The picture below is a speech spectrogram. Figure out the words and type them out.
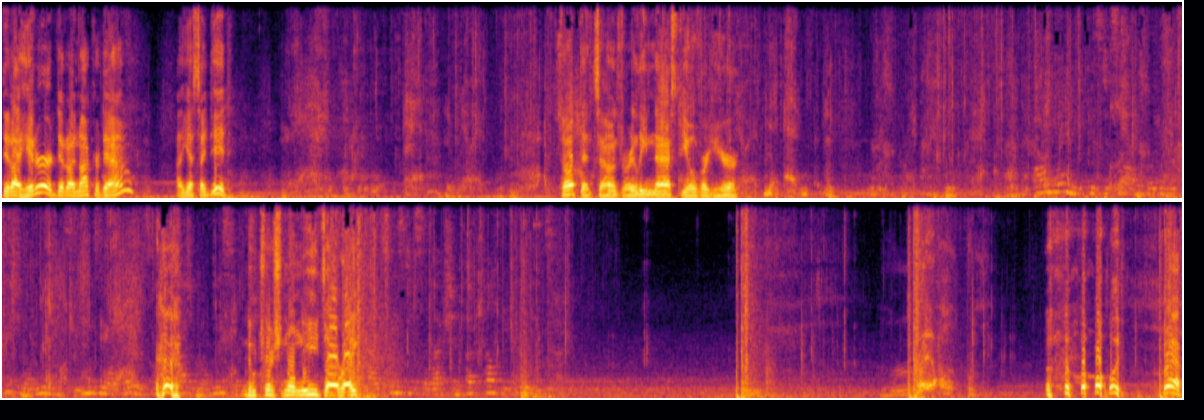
Did I hit her or did I knock her down? Uh, I guess I did. Something sounds really nasty over here. Nutritional needs all right. latest biological research Nutritional needs, alright. and tasty selection of healthy foods. Holy crap!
